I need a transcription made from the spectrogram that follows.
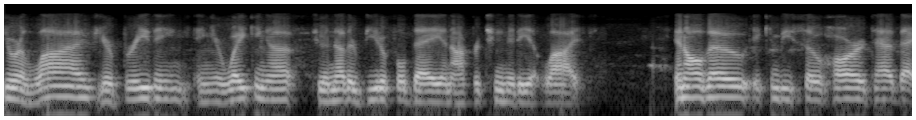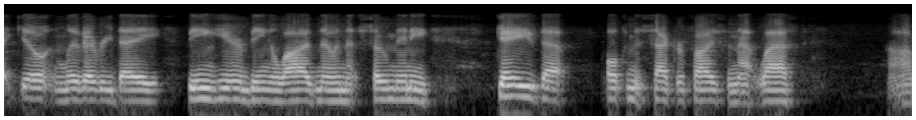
you're alive, you're breathing, and you're waking up to another beautiful day and opportunity at life. And although it can be so hard to have that guilt and live every day being here and being alive, knowing that so many gave that ultimate sacrifice and that last uh,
